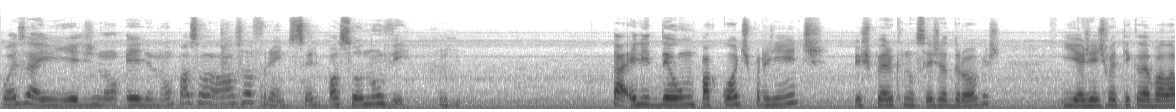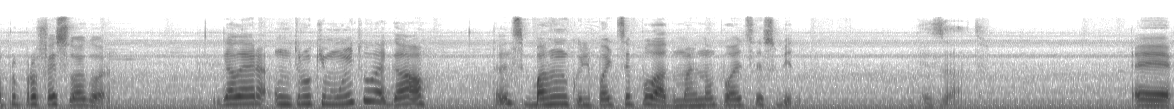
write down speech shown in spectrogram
Pois é, e ele não, ele não passou na nossa frente. Se ele passou, eu não vi. tá, ele deu um pacote pra gente. Eu espero que não seja drogas. E a gente vai ter que levar lá pro professor agora. Galera, um truque muito legal. Tá nesse barranco, ele pode ser pulado, mas não pode ser subido. Exato. É,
